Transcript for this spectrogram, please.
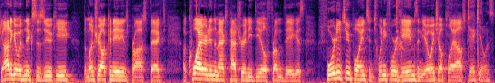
got to go with Nick Suzuki, the Montreal Canadiens prospect, acquired in the Max Pacioretty deal from Vegas. 42 points in 24 games in the OHL playoffs. ridiculous.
